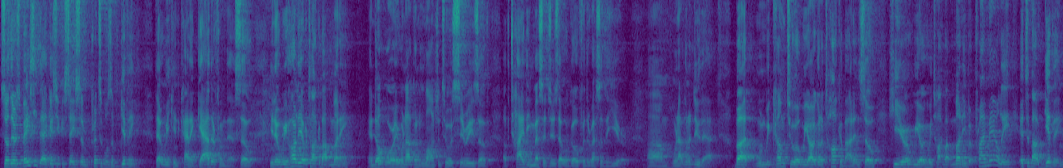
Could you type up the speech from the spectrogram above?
So there's basically, I guess you could say, some principles of giving that we can kind of gather from this. So, you know, we hardly ever talk about money. And don't worry, we're not going to launch into a series of, of tithing messages that will go for the rest of the year. Um, we're not going to do that. But when we come to it, we are going to talk about it. And so here we are going to talk about money, but primarily it's about giving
